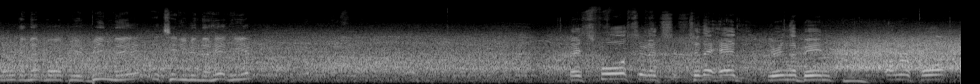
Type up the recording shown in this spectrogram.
I reckon that might be a bin there. Let's hit him in the head here. There's force and it's to the head. You're in the bin. On report.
